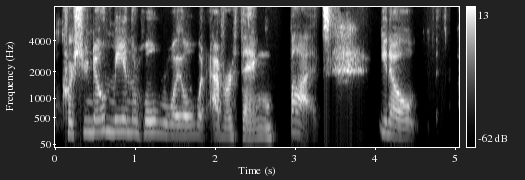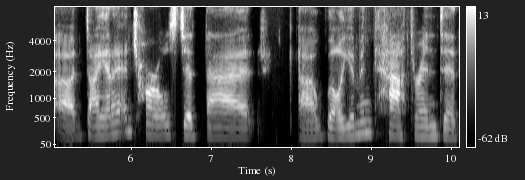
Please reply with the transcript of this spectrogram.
of course you know me and the whole royal whatever thing but you know uh diana and charles did that uh, William and Catherine did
